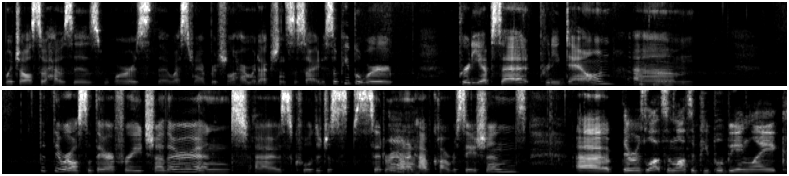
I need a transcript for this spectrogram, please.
which also houses WARS, the Western Aboriginal Harm Reduction Society. So people were pretty upset, pretty down. Um, But they were also there for each other, and uh, it was cool to just sit around and have conversations. There was lots and lots of people being like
